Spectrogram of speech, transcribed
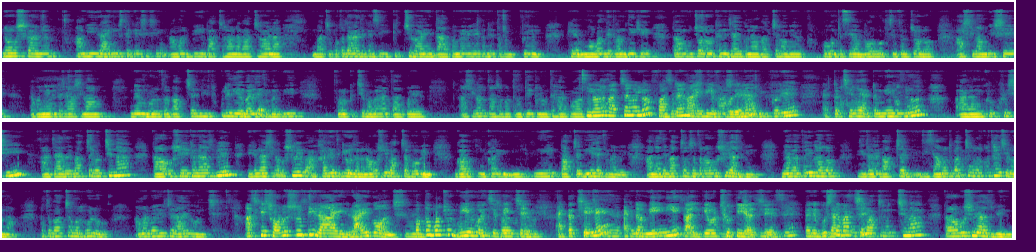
নমস্কার ম্যাম আমি রায়গঞ্জ থেকে এসেছি। আমার বিয়ে বাচ্চা হয় না বাচ্চা হয় না। বাচ্চা কত জায়গায় দেখাইছি কিচ্ছু হয়নি। তারপর ম্যামের এখানে তখন মোবাইল দেখলাম দেখে তা আমি চলো ওখানে যাই ওখানে আমার বাচ্চা হবে। ও বলতেছে বড় করতেছে তো চলো। আসলাম এসে তারপর ম্যামের কাছে আসলাম। ম্যাম বলল তোর বাচ্চা নিয়ে তুলে নিয়ে বাড়ি যেতে পারবি তোমার কিছু হবে না। তারপরে আসলাম তার পর তো দেখল দেখার পর কীভাবে বাচ্চা হলো? ফার্স্ট টাইম আইভিএফ First হ্যাঁ? করে একটা ছেলে একটা মেয়ে হলো। আর আমি খুব খুশি। আর যাদের বাচ্চা হচ্ছে না, তারা অবশ্যই এখানে আসবেন। এখানে আসলে অবশ্যই খালি হাতে কেউ যাবেন অবশ্যই বাচ্চা হবে। খালি নিয়ে বাচ্চা নিয়ে যেতে পারবে। আর যাদের বাচ্চা হচ্ছে তারা অবশ্যই আসবেন। ম্যাম এতই ভালো যে তাদের বাচ্চা দিছে। আমার তো বাচ্চা হওয়ার কথাই ছিল না। এত বাচ্চা আমার হলো। আমার বাড়ি হচ্ছে রায়গঞ্জ। আজকে সরস্বতী রায় রায়গঞ্জ কত বছর বিয়ে হয়েছে দেখছেন? একটা ছেলে একটা মেয়ে নিয়ে কালকে ওর ছুটি আছে। তাহলে বুঝতে পারছেন? বাচ্চা হচ্ছে না তারা অবশ্যই আসবেন।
